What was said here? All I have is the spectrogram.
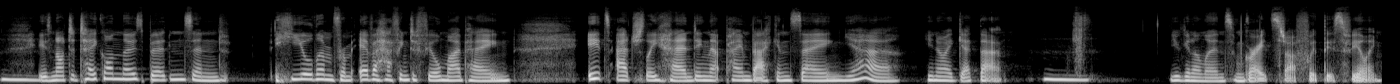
mm. is not to take on those burdens and heal them from ever having to feel my pain. It's actually handing that pain back and saying, Yeah, you know, I get that. Mm. You're going to learn some great stuff with this feeling.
